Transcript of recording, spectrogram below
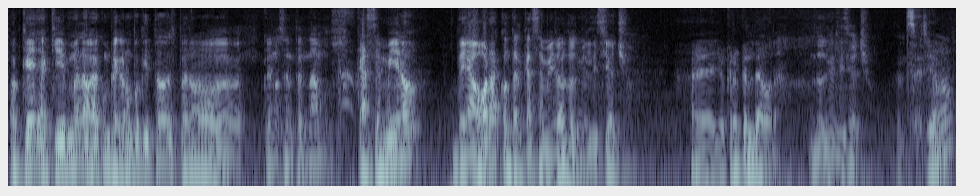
Ok, aquí me la voy a complicar un poquito, espero que nos entendamos. Casemiro de ahora contra el Casemiro del 2018. Eh, yo creo que el de ahora. 2018. ¿En serio?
